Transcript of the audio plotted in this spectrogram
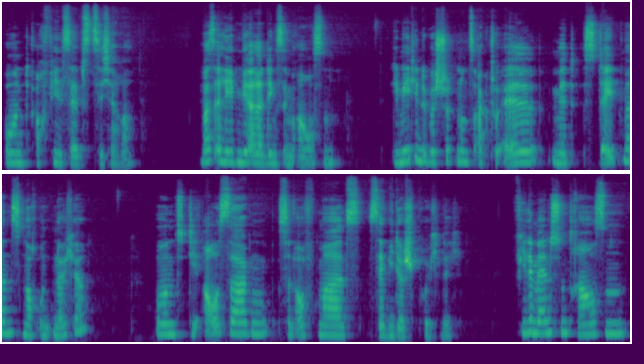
und auch viel selbstsicherer. Was erleben wir allerdings im Außen? Die Medien überschütten uns aktuell mit Statements noch und nöcher und die Aussagen sind oftmals sehr widersprüchlich. Viele Menschen draußen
